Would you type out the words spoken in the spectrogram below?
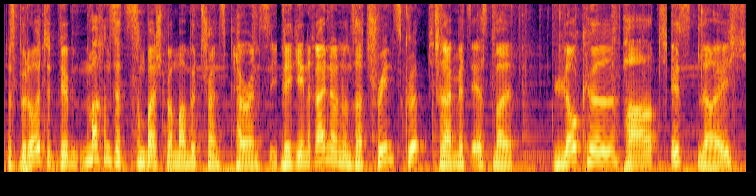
Das bedeutet, wir machen es jetzt zum Beispiel mal mit Transparency. Wir gehen rein in unser Train-Script, schreiben jetzt erstmal local part ist gleich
